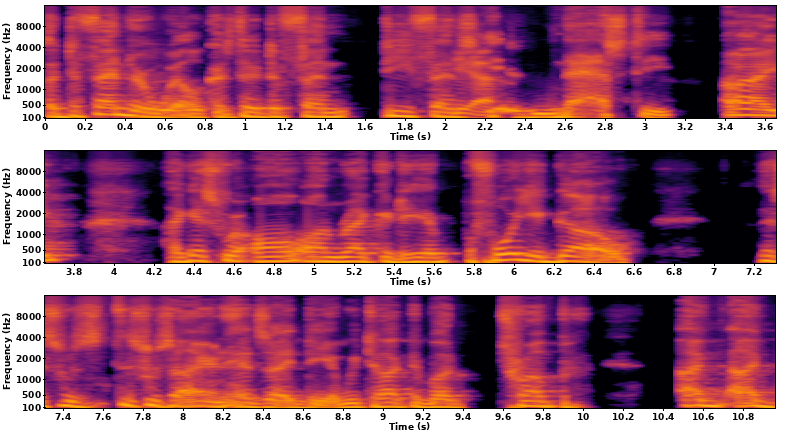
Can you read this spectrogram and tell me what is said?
A defender will because their defend defense Yeah. is nasty. All right, I guess we're all on record here. Before you go, this was this was Ironhead's idea. We talked about Trump. I'm, I'm,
